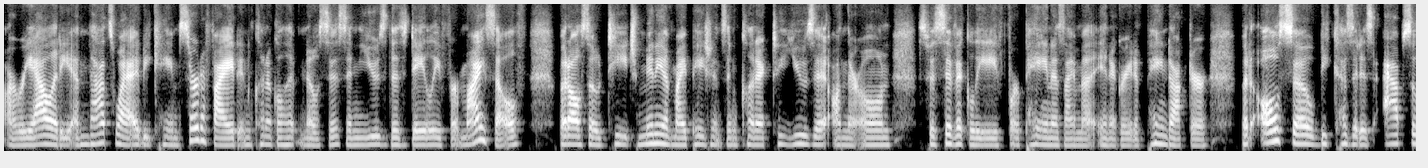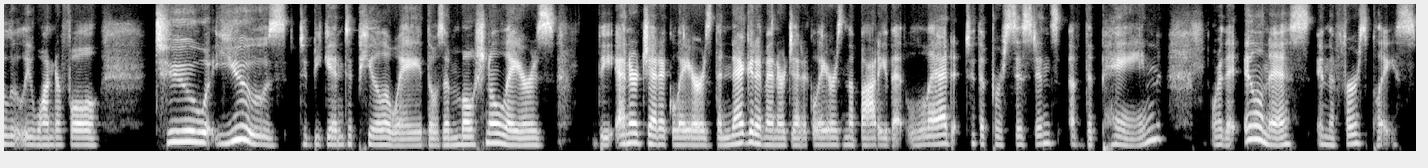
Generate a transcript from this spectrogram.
our reality and that's why i became certified in clinical hypnosis and use this daily for myself but also teach many of my patients in clinic to use it on their own specifically for pain as i'm an integrative pain doctor but also because it is absolutely wonderful to use to begin to peel away those emotional layers, the energetic layers, the negative energetic layers in the body that led to the persistence of the pain or the illness in the first place.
